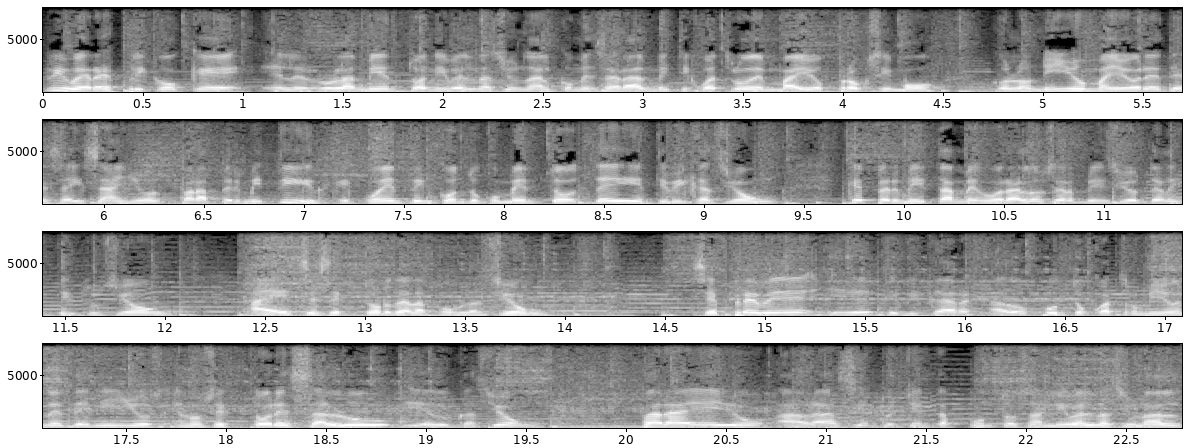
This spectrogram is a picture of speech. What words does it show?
Rivera explicó que el enrolamiento a nivel nacional comenzará el 24 de mayo próximo con los niños mayores de 6 años para permitir que cuenten con documentos de identificación que permitan mejorar los servicios de la institución a ese sector de la población. Se prevé identificar a 2.4 millones de niños en los sectores salud y educación. Para ello, habrá 180 puntos a nivel nacional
